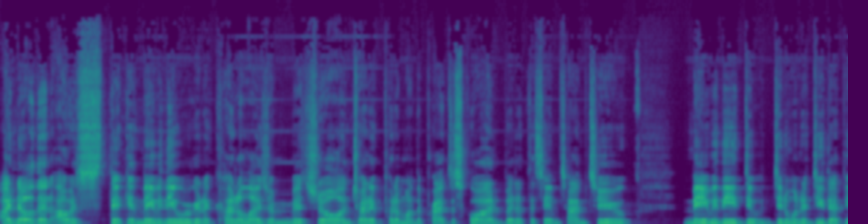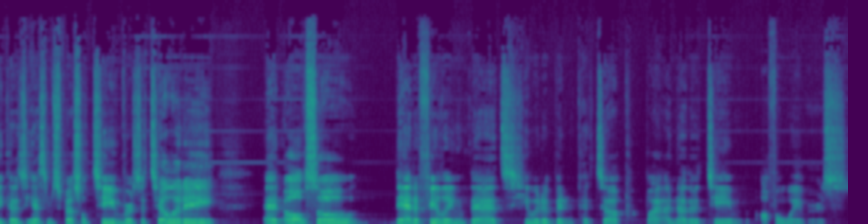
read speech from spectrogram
I know that I was thinking maybe they were going to cut Elijah Mitchell and try to put him on the practice squad, but at the same time, too, maybe they do, didn't want to do that because he has some special team versatility, and also they had a feeling that he would have been picked up by another team off of waivers.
